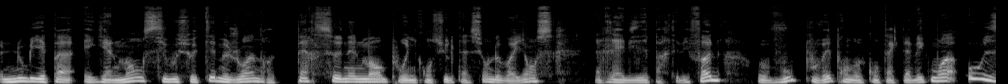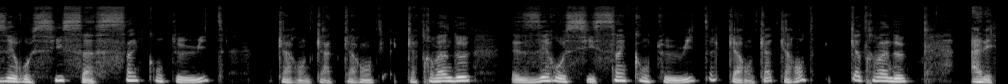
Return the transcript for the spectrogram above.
N'oubliez pas également, si vous souhaitez me joindre personnellement pour une consultation de voyance réalisée par téléphone, vous pouvez prendre contact avec moi au 06 58 44 40 82 06 58 44 40 82. Allez,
